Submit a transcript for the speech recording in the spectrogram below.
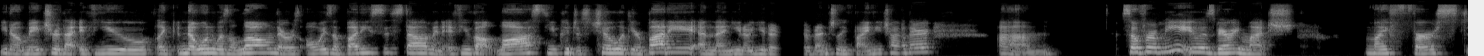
you know, made sure that if you like no one was alone, there was always a buddy system. And if you got lost, you could just chill with your buddy and then, you know, you'd eventually find each other. Um, so for me, it was very much my first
